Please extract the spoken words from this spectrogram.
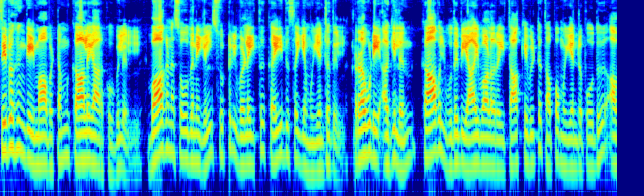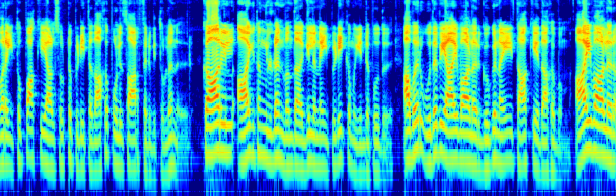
சிவகங்கை மாவட்டம் காளையார்கோவிலில் வாகன சோதனையில் சுற்றி விளைத்து கைது செய்ய முயன்றதில் ரவுடி அகிலன் காவல் உதவி ஆய்வாளரை தாக்கிவிட்டு தப்ப முயன்றபோது அவரை துப்பாக்கியால் சுட்டு பிடித்ததாக போலீசார் தெரிவித்துள்ளனர். காரில் ஆயுதங்களுடன் வந்த அகிலனை பிடிக்க முயன்றபோது அவர் உதவி ஆய்வாளர் குகனை தாக்கியதாகவும் ஆய்வாளர்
